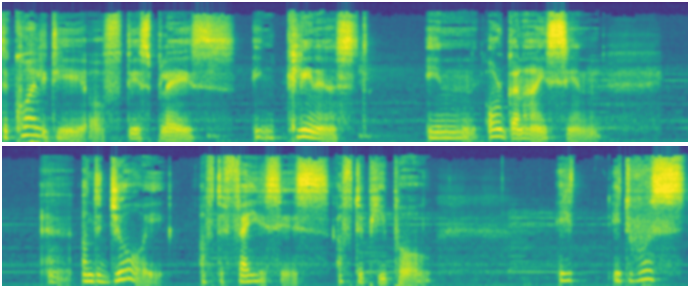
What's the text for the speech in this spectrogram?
The quality of this place in cleanest, in organizing, uh, on the joy of the faces of the people. It it was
